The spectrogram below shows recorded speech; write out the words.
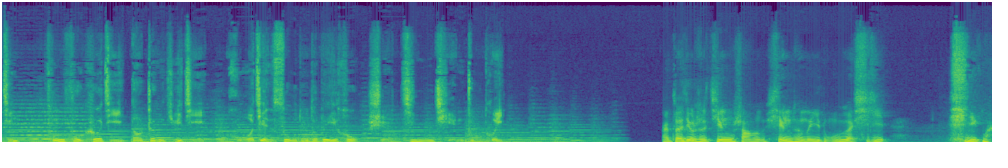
京，从副科级到正局级，火箭速度的背后是金钱助推。啊，这就是经商形成的一种恶习，习惯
